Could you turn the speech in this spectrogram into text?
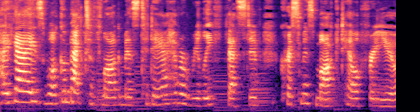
Hi guys, welcome back to Vlogmas. Today I have a really festive Christmas mocktail for you.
